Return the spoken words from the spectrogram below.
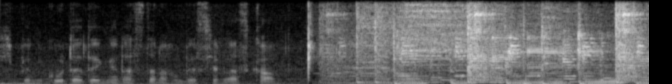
Ich bin guter Dinge, dass da noch ein bisschen was kommt. Thank you.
